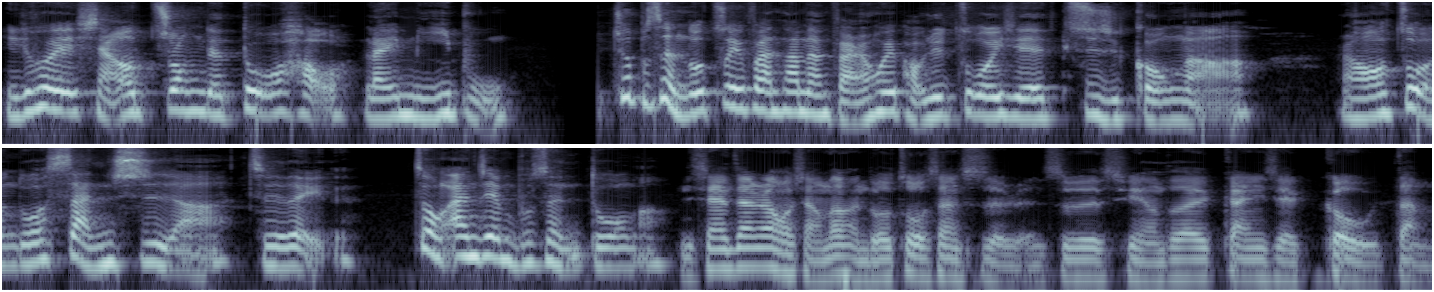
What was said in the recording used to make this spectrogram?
你就会想要装的多好来弥补。就不是很多罪犯，他们反而会跑去做一些志工啊，然后做很多善事啊之类的。这种案件不是很多吗？你现在这样让我想到很多做善事的人，是不是平常都在干一些勾当？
